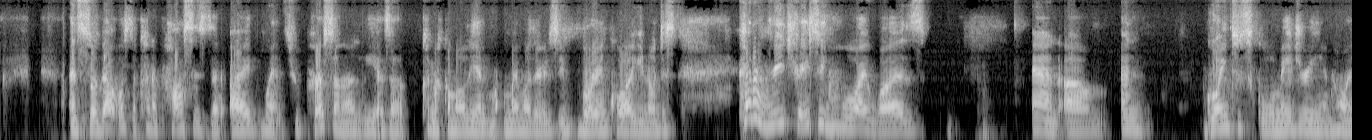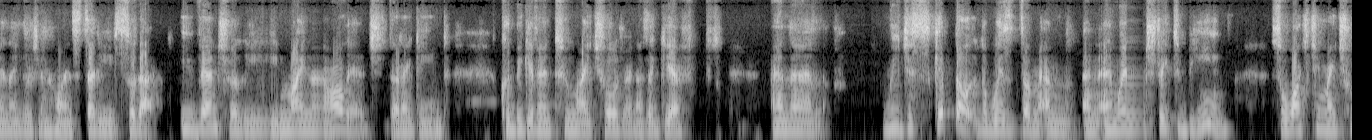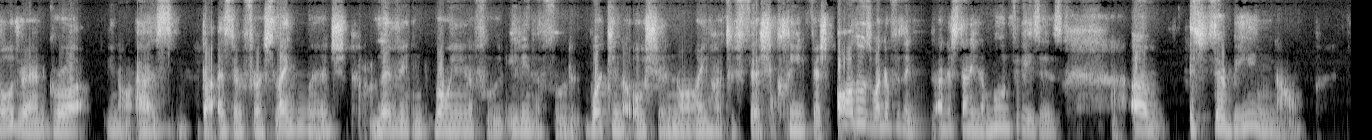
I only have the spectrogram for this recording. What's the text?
And so that was the kind of process that I went through personally as a Kanaka Maoli and my mother's Boricua, you know, just kind of retracing who I was and um, and going to school, majoring in Hawaiian language and Hawaiian studies so that eventually my knowledge that I gained could be given to my children as a gift. And then we just skipped out the wisdom and, and, and went straight to being so watching my children grow up, you know, as as their first language, living, growing the food, eating the food, working the ocean, knowing how to fish, clean fish, all those wonderful things, understanding the moon phases, um, it's their being now.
